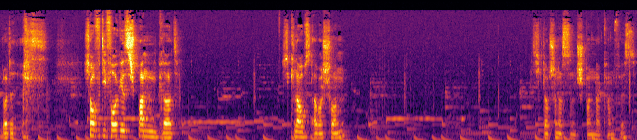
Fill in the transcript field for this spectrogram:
Leute, ich hoffe, die Folge ist spannend gerade. Ich glaub's aber schon. Ich glaube schon, dass es ein spannender Kampf ist.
